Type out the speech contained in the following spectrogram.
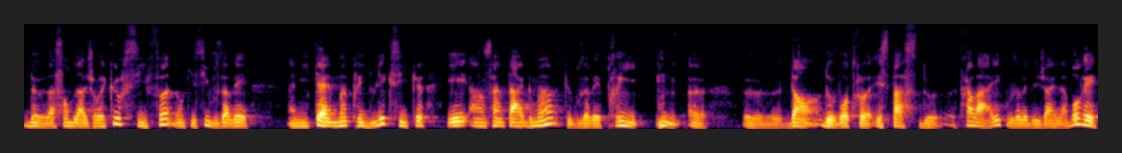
de l'assemblage récursif. Donc ici, vous avez un item pris du lexique et un syntagme que vous avez pris euh, dans de votre espace de travail que vous avez déjà élaboré.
